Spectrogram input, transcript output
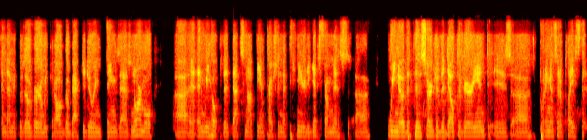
pandemic was over and we could all go back to doing things as normal. Uh, and, and, we hope that that's not the impression that the community gets from this. Uh, we know that the surge of the Delta variant is uh, putting us in a place that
